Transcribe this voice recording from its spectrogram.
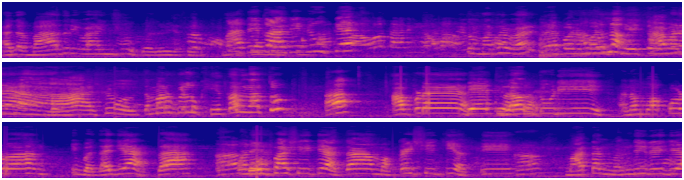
એટલે બાદરી વાવીને શું કરવી બાદરી કાઢી નું કે? આપણે એ બધા જે હતા. અને ઉફા શેતી હતા મકઈ શેતી હતી માતા મંદિરે જે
